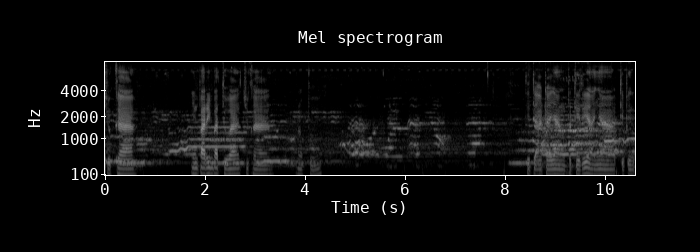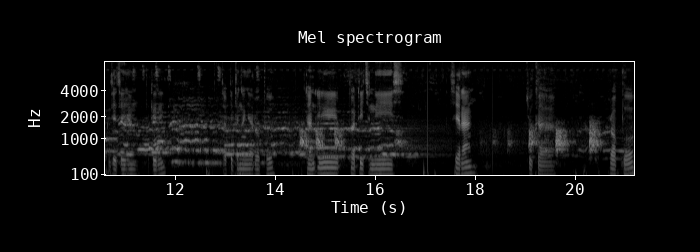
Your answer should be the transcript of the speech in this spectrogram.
juga impari empat dua juga roboh tidak ada yang berdiri hanya di pinggir saja yang berdiri. Tapi tengahnya roboh. Dan ini body jenis serang juga roboh.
